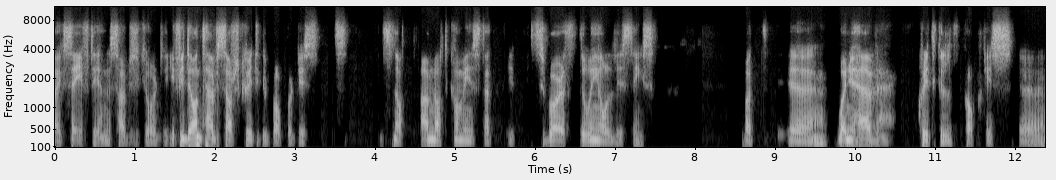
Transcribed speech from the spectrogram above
like safety and cybersecurity. If you don't have such critical properties, it's, it's not. I'm not convinced that it's worth doing all these things. But uh, when you have critical properties, uh,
